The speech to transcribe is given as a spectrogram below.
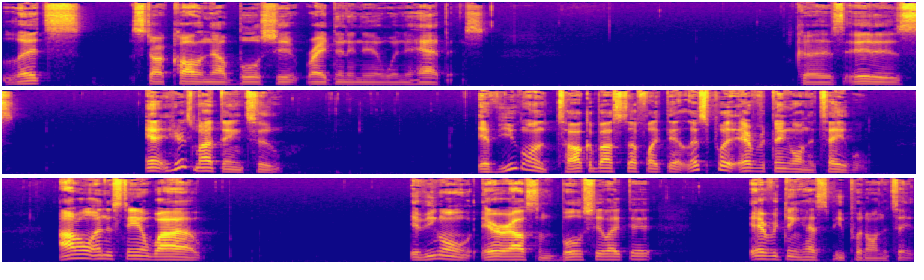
let's start calling out bullshit right then and then when it happens. Cause it is and here's my thing too. If you're gonna talk about stuff like that, let's put everything on the table. I don't understand why if you're gonna air out some bullshit like that, everything has to be put on the table.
